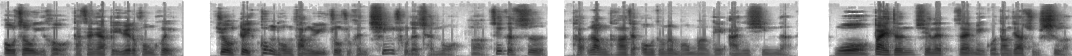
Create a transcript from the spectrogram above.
欧洲以后，他参加北约的峰会，就对共同防御做出很清楚的承诺啊，这个是他让他在欧洲的盟邦给安心的。我拜登现在在美国当家主事了，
